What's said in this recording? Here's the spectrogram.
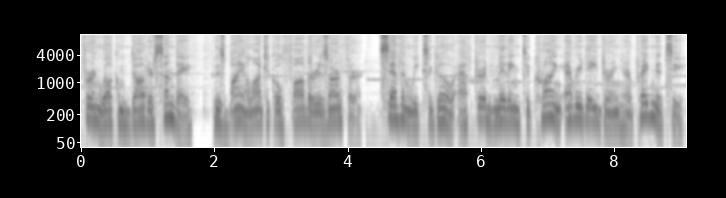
Ferne welcomed daughter Sunday, whose biological father is Arthur, seven weeks ago after admitting to crying every day during her pregnancy.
